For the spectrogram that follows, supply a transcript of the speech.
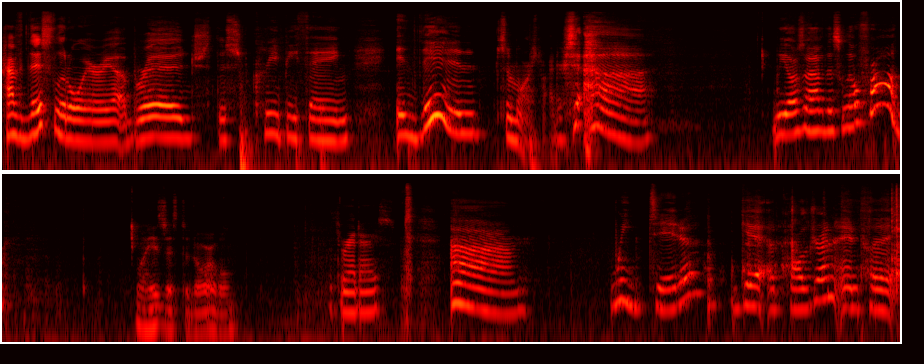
have this little area, a bridge, this creepy thing, and then some more spiders. we also have this little frog Well, he's just adorable. with red eyes. Um, we did get a cauldron and put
